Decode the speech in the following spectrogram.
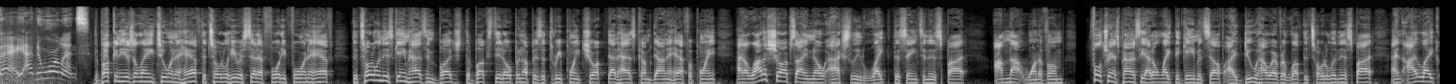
Bay at New Orleans. The Buccaneers are laying two and a half. The total here is set at 44 and a half. The total in this game hasn't budged. The Bucs did open up as a three-point chalk. That has come down a half a point. And a lot of sharps I know actually like the Saints in this spot. I'm not one of them. Full transparency, I don't like the game itself. I do, however, love the total in this spot, and I like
